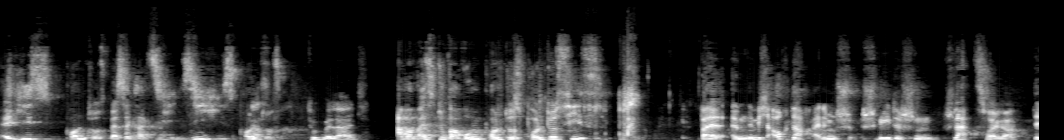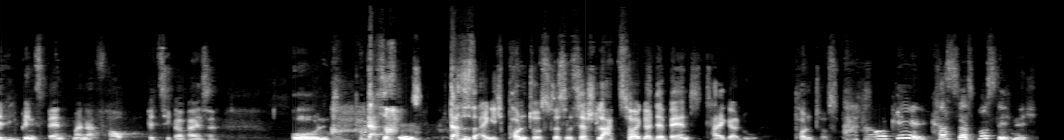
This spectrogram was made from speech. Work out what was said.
er hieß Pontus. Besser gesagt, sie, sie hieß Pontus. Das tut mir leid. Aber weißt du, warum Pontus Pontus hieß? Weil ähm, nämlich auch nach einem sch schwedischen Schlagzeuger, der Lieblingsband meiner Frau, witzigerweise. Und Aha. das ist nämlich, das ist eigentlich Pontus. Das ist der Schlagzeuger der Band Tiger Lou. Pontus. Ah, okay, krass, das wusste ich nicht.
